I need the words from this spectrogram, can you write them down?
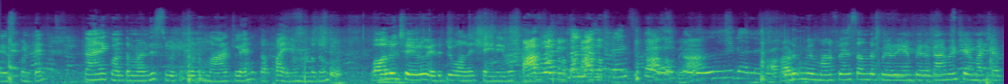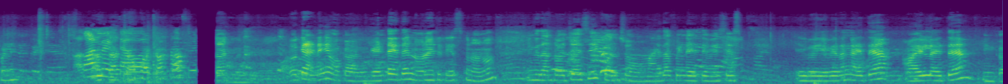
చేసుకుంటే. కానీ కొంతమంది స్వీట్ ఫుడ్ మాటలే తప్ప ఏం ఉండదు. వాళ్ళు చేయరు ఎదుటి వాళ్ళని చేయనీరు అడుగు మేము మన ఫ్రెండ్స్ అందరి పేరు ఏం పేరు కామెంట్ చేయమని చెప్పండి. ఓకే అండి ఒక గంట అయితే నూనె అయితే తీసుకున్నాను. ఇంక దాంట్లో వచ్చేసి కొంచెం మైదా పిండి అయితే వేసేసి ఇవి ఈ విధంగా అయితే ఆయిల్ అయితే ఇంకా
